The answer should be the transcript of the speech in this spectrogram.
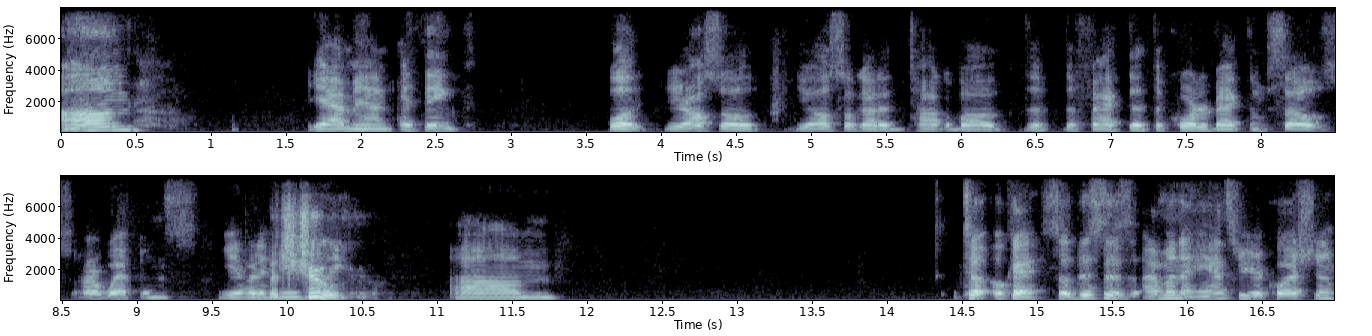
Um, yeah, man. I think. Well, you also you also got to talk about the the fact that the quarterback themselves are weapons. You know what I That's mean? true. Like, um. To, okay, so this is I'm going to answer your question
